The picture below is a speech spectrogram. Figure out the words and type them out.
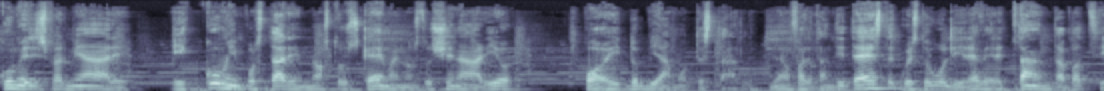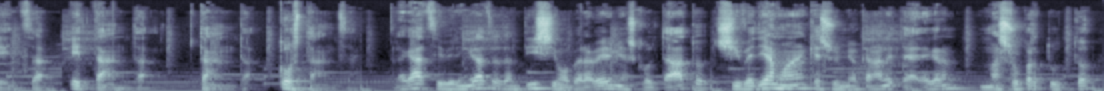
come risparmiare e come impostare il nostro schema, il nostro scenario, poi dobbiamo testarlo. Dobbiamo fare tanti test, questo vuol dire avere tanta pazienza e tanta, tanta costanza. Ragazzi, vi ringrazio tantissimo per avermi ascoltato, ci vediamo anche sul mio canale Telegram, ma soprattutto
